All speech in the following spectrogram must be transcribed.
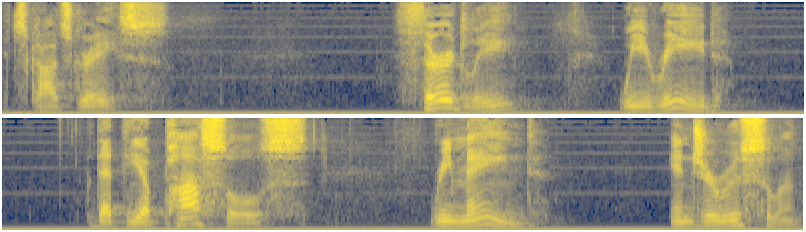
It's God's grace. Thirdly, we read that the apostles remained in Jerusalem.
